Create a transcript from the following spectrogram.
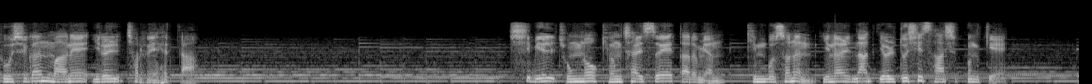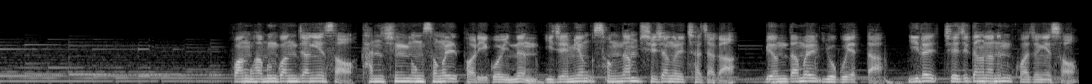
2시간 만에 이를 철회했다. 10일 종로 경찰서에 따르면 김부선은 이날 낮 12시 40분께 광화문 광장에서 단식 농성을 벌이고 있는 이재명 성남시장을 찾아가 면담을 요구했다. 이를 제지당하는 과정에서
